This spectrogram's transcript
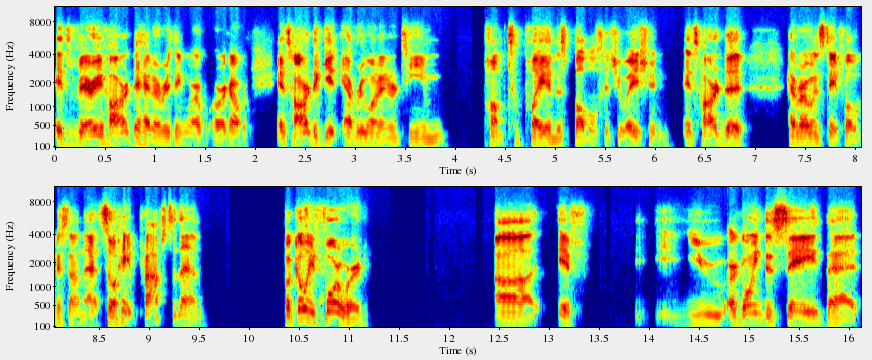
It's very hard to have everything work, work out. It's hard to get everyone on your team pumped to play in this bubble situation. It's hard to have everyone stay focused on that. So hey, props to them. But going yeah. forward, uh, if you are going to say that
